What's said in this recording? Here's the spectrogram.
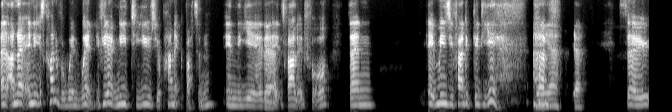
and I know, and it's kind of a win-win. If you don't need to use your panic button in the year that Yeah. it's valid for, then it means you've had a good year. Yeah, Um, yeah, yeah. So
